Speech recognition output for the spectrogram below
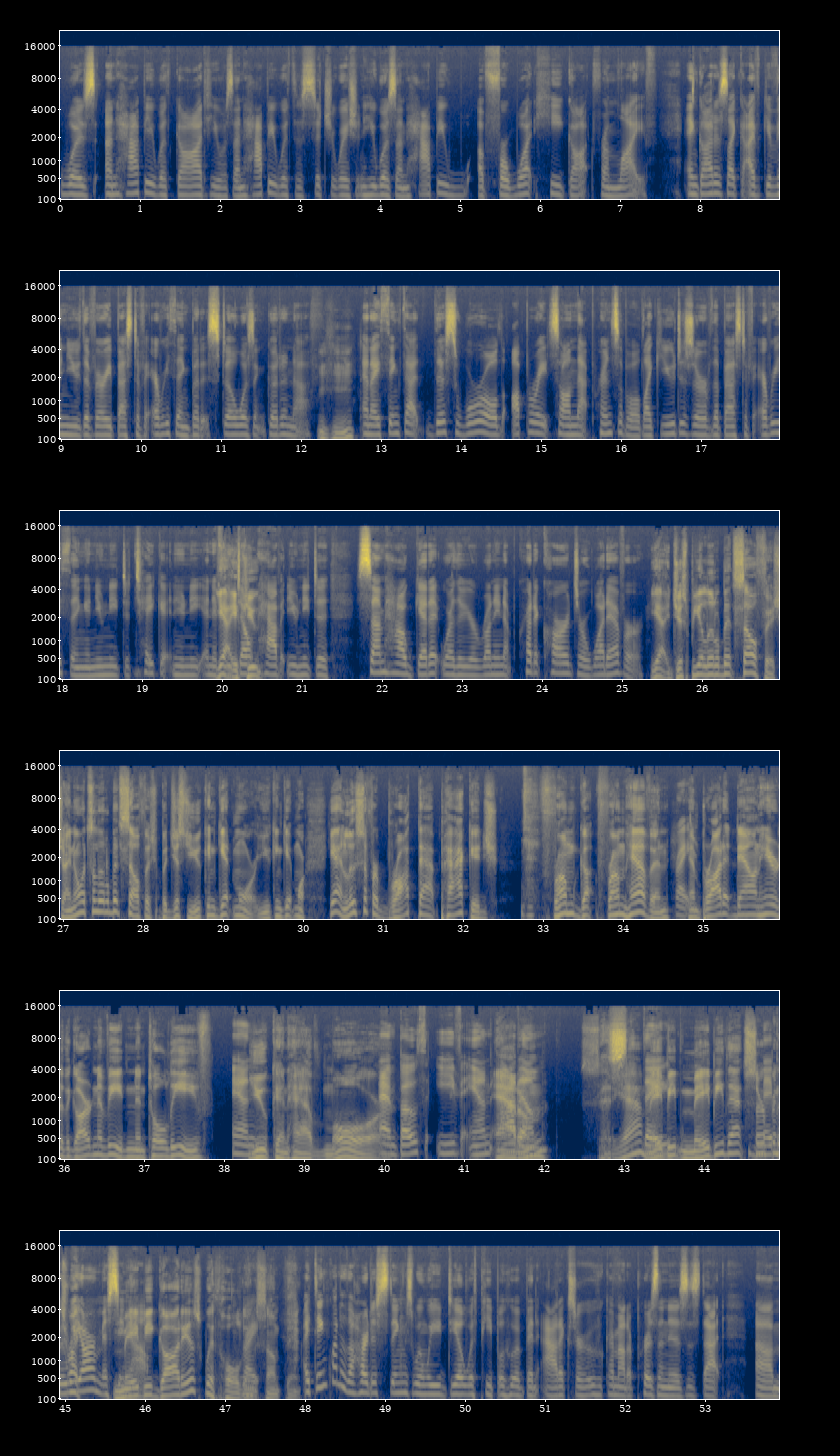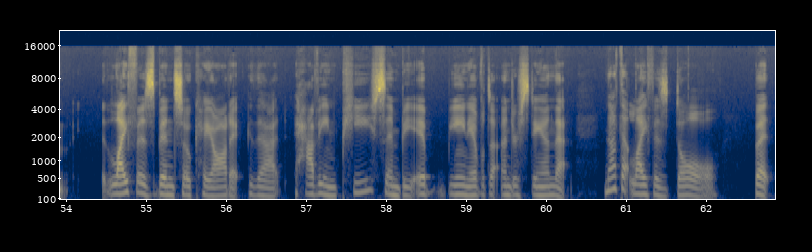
was unhappy with God. He was unhappy with his situation. He was unhappy uh, for what he got from life. And God is like, I've given you the very best of everything, but it still wasn't good enough. hmm And I think that this world operates on that principle. Like you deserve the best of everything, and you need to take it. And you need, and if Yeah, you if don't you- have it, you need to somehow get it, whether you're running up credit cards or whatever. Yeah, just be a little bit selfish. I know it's a little bit selfish, but just you can get more. You can get more. Yeah, and Lucifer brought that package from from heaven Right. and brought it down here to the Garden of Eden and told Eve, And "You can have more." and both Eve and Adam, Adam said, "Yeah, they- maybe maybe that serpent's Maybe we right. are missing Maybe out." God is withholding Right. something." I think one of the hardest things when we deal with people who have been addicts or who come out of prison is is that um, life has been so chaotic that having peace and be being able to understand that not that life is dull, but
